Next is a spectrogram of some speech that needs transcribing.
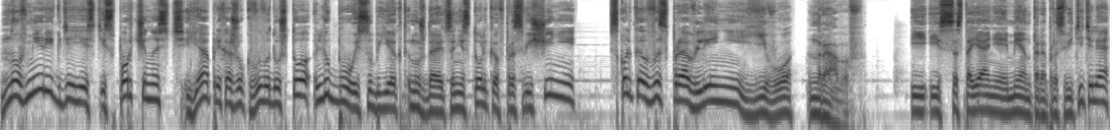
Но в мире, где есть испорченность, я прихожу к выводу, что любой субъект нуждается не столько в просвещении, сколько в исправлении его нравов. И из состояния ментора-просветителя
